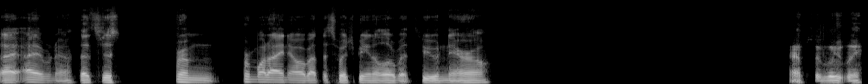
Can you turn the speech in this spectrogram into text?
I, I don't know. That's just from from what I know about the Switch being a little bit too narrow. Absolutely.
